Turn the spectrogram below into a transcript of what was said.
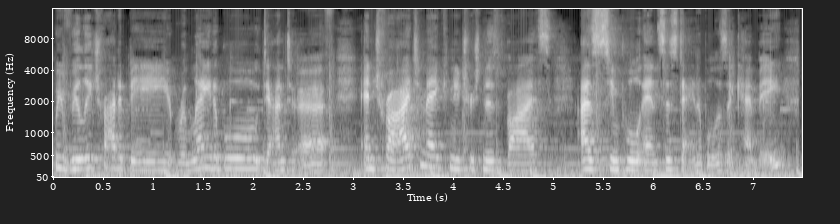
We really try to be relatable, down to earth, and try to make nutrition advice as simple and sustainable as it can be.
